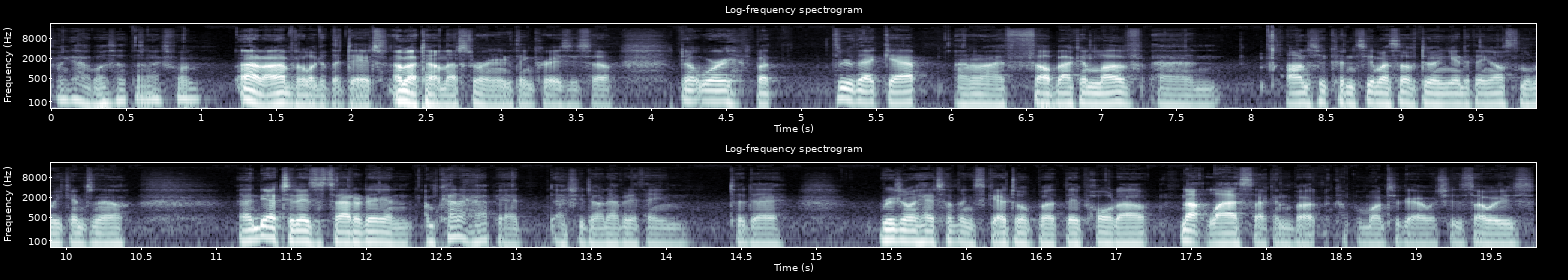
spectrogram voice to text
Oh my God, was that the next one? I don't know. I have to look at the dates. I'm not telling that story or anything crazy, so don't worry. But through that gap, I don't know. I fell back in love, and honestly couldn't see myself doing anything else on the weekends now. And yeah, today's a Saturday, and I'm kind of happy I actually don't have anything today. Originally had something scheduled, but they pulled out not last second, but a couple months ago, which is always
